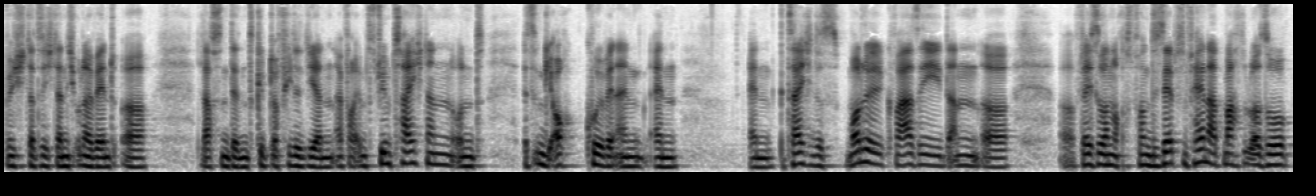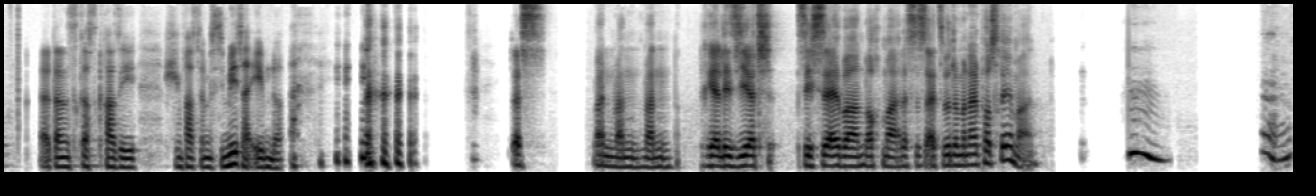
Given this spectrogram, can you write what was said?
möchte ich tatsächlich dann nicht unerwähnt äh, lassen, denn es gibt auch viele, die dann einfach im Stream zeichnen und es ist irgendwie auch cool, wenn ein, ein, ein gezeichnetes Model quasi dann äh, äh vielleicht sogar noch von sich selbst ein Fanart macht oder so, äh, dann ist das quasi schon fast ein bisschen Meta-Ebene. das, man, man, man realisiert sich selber nochmal. Das ist, als würde man ein Porträt malen. Hm. Hm.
